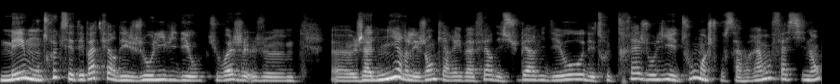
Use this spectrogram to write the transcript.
Mais mon truc, c'était pas de faire des jolies vidéos. Tu vois, je, euh, j'admire les gens qui arrivent à faire des super vidéos, des trucs très jolis et tout. Moi, je trouve ça vraiment fascinant.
